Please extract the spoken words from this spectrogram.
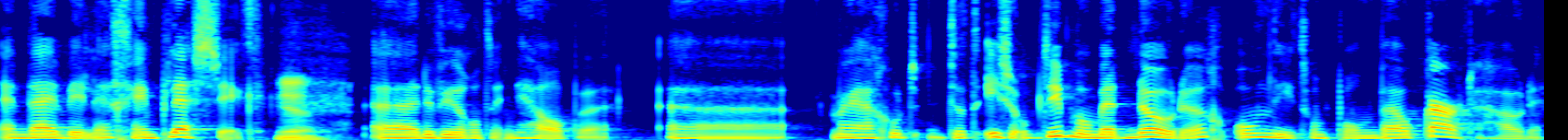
En wij willen geen plastic eh, de wereld in helpen. Eh, maar ja, goed, dat is op dit moment nodig om die tampon bij elkaar te houden.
